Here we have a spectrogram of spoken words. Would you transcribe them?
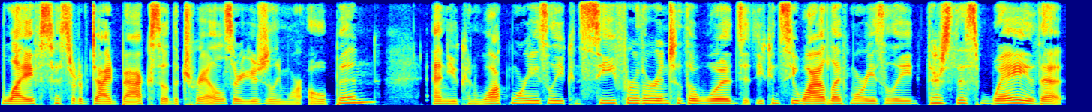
life has sort of died back. So the trails are usually more open and you can walk more easily. You can see further into the woods. You can see wildlife more easily. There's this way that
